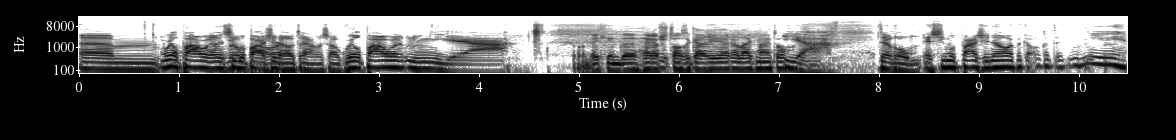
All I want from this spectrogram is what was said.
Um, Will Power en Simon Pagenaud trouwens ook. Will Power, mm, ja. Een beetje in de herfst van zijn carrière lijkt mij toch? Ja, daarom. En Simon Pagenaud heb ik ook altijd... Nee.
